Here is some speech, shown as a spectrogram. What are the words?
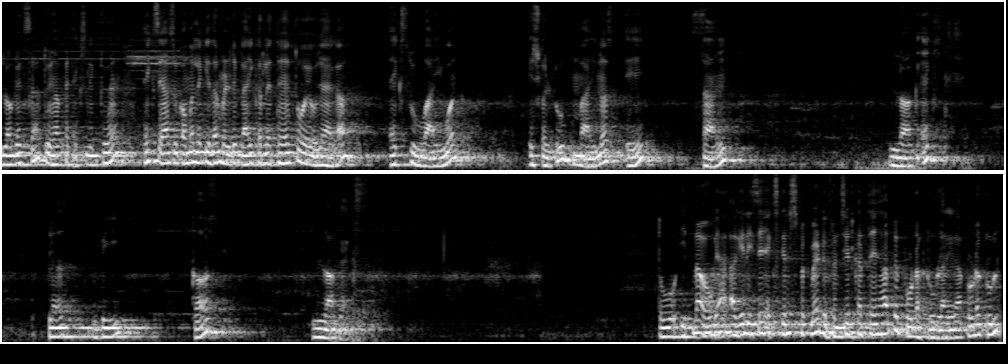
log x का तो यहाँ पे एक्स लिखते हैं। एक्स यहाँ से कॉमन लेके इधर मल्टीप्लाई कर लेते हैं तो ये हो जाएगा x y one is equal to minus a sin log x plus b cos log x तो इतना हो गया। अगेन इसे एक्स के रिस्पेक्ट में डिफ्रेंशिएट करते हैं यहाँ पे प्रोडक्ट रूल लगेगा। प्रोडक्ट रूल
